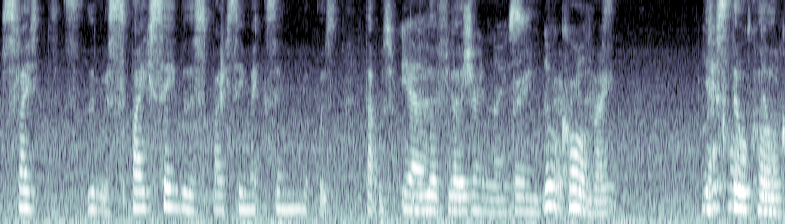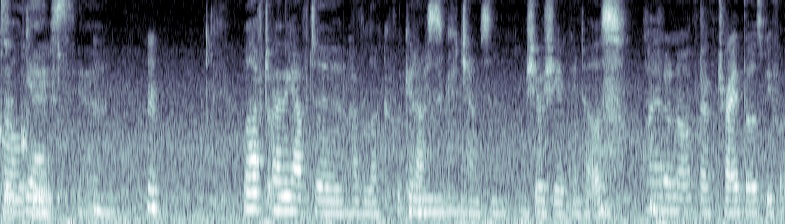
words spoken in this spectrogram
slight, it was spicy with a spicy mixing. It was that was yeah, lovely. It was really nice. Very- they were cold, nice. right? Was yes, it they were cold? They were cold. cold. Yes, yeah. mhm. We'll have to maybe have to have a look. We could ask Mm. Chamson. I'm sure she can tell us. I don't know if I've tried those before.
